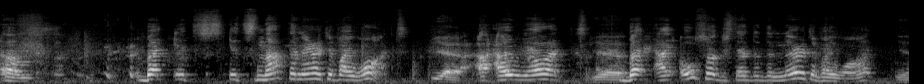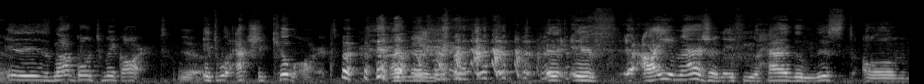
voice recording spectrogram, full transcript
um, but it's it's not the narrative I want. Yeah. I, I want, Yeah. but I also understand that the narrative I want Yeah. is not going to make art. Yeah. It will actually kill art. I mean, if I imagine if you had a list of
